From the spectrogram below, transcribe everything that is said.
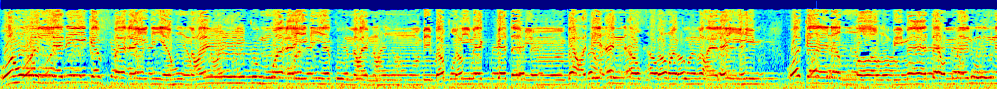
وهو الذي كف أيديهم عنكم وأيديكم عنهم ببطن مكة من بعد أن أظفركم عليهم وكان الله بما تعملون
